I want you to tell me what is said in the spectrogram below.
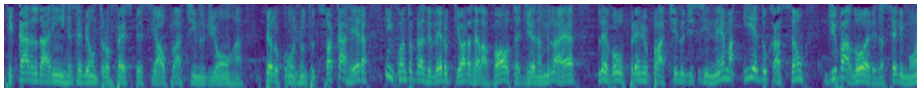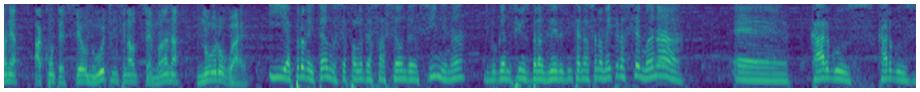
Ricardo Darim recebeu um troféu especial platino de honra pelo conjunto de sua carreira, enquanto o brasileiro Que Horas Ela Volta, de Ana Milaer, levou o prêmio platino de Cinema e Educação de Valores. A cerimônia aconteceu no último final de semana no Uruguai. E aproveitando, você falou dessa ação da Ancine, né? Divulgando filmes brasileiros internacionalmente, na semana é, cargos, cargos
